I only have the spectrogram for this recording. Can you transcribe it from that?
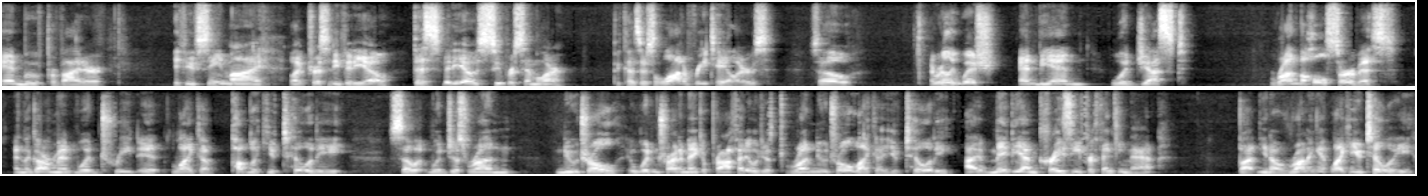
and move provider. If you've seen my electricity video, this video is super similar because there's a lot of retailers. So I really wish NBN would just run the whole service and the government would treat it like a public utility so it would just run neutral. It wouldn't try to make a profit. It would just run neutral like a utility. I maybe I'm crazy for thinking that, but you know, running it like a utility.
